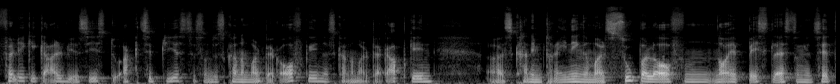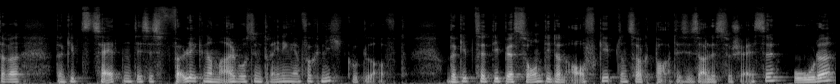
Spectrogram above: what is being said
Völlig egal, wie es ist, du akzeptierst es. Und es kann einmal bergauf gehen, es kann einmal bergab gehen, äh, es kann im Training einmal super laufen, neue Bestleistungen etc. Dann gibt es Zeiten, das ist völlig normal, wo es im Training einfach nicht gut läuft. Und da gibt es halt die Person, die dann aufgibt und sagt, boah, das ist alles so scheiße. Oder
